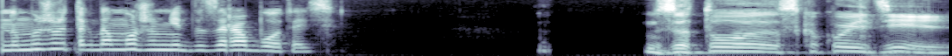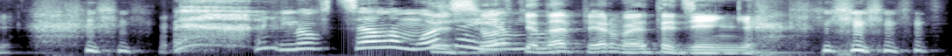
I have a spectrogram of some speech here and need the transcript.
Но мы же тогда можем недозаработать. Зато с какой идеей? Ну, в целом То можно... есть я все-таки, да, первое — это деньги.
